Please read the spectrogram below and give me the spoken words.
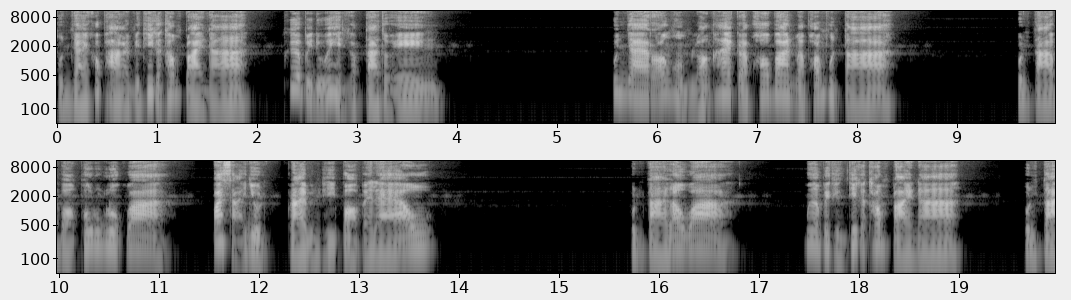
คุณยายก็พากันไปที่กระท่อมปลายนา เพื่อไปดูให้เห็นกับตาตัวเอง คุณยายร้องห่มร้องไห้กลับเข้าบ้านมาพร้อมคุณตา คุณตาบอกพวกลูกๆว่าป้าสายหยุดกลายเป็นผีปอบไปแล้ว คุณตาเล่าว่า เมื่อไปถึงที่กระท่อมปลายนา คุณตา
